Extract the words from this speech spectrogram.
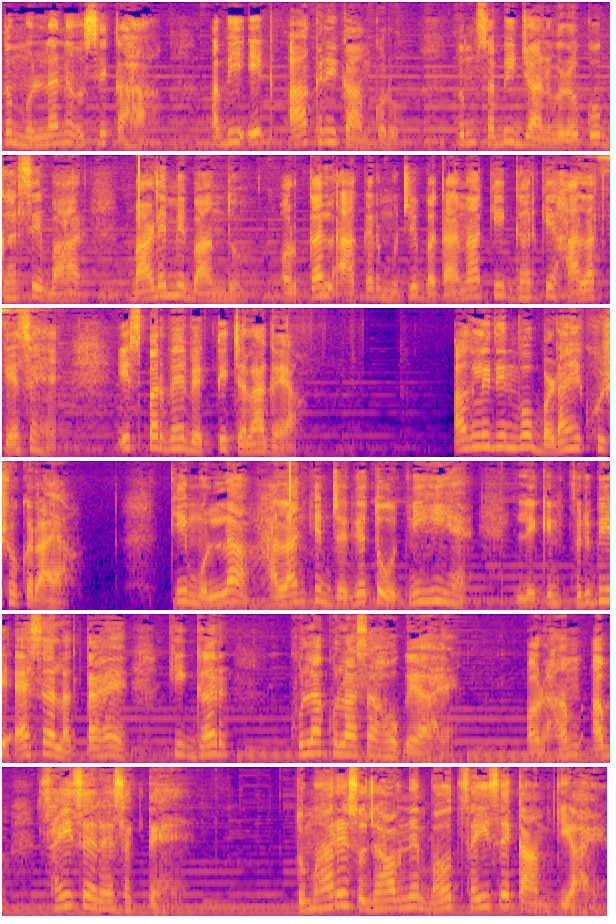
तो मुल्ला ने उसे कहा, अभी एक आखिरी काम करो। तुम सभी जानवरों को घर से बाहर बाड़े में बाँध दो और कल आकर मुझे बताना कि घर के हालात कैसे हैं। इस पर वह व्यक्ति चला गया। अगले दिन वो बड़ा ही खुश होकर आया कि मुल्ला, हालाँकि जगह तो उतनी ही है, लेकिन फिर भी ऐसा लगता है कि घर खुला खुला सा हो गया है और हम अब सही से रह सकते हैं। तुम्हारे सुझाव ने बहुत सही से काम किया है।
